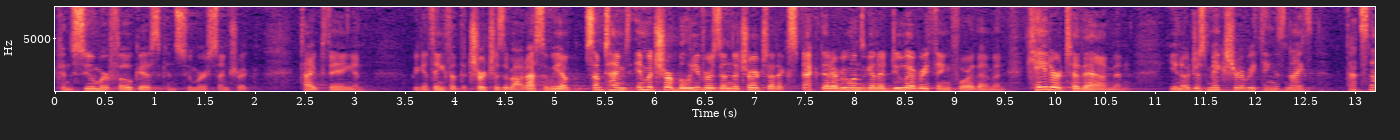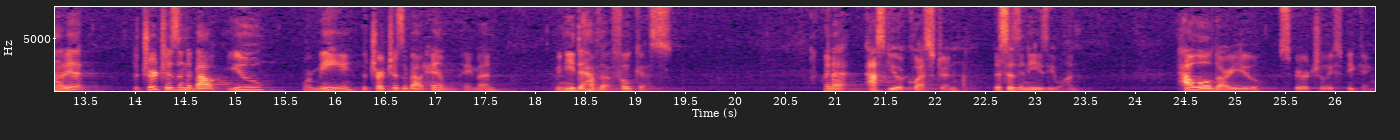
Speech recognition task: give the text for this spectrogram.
consumer focused, consumer centric type thing. And we can think that the church is about us. And we have sometimes immature believers in the church that expect that everyone's going to do everything for them and cater to them and, you know, just make sure everything's nice. That's not it. The church isn't about you or me, the church is about Him. Amen? We need to have that focus. I'm going to ask you a question. This is an easy one. How old are you, spiritually speaking?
